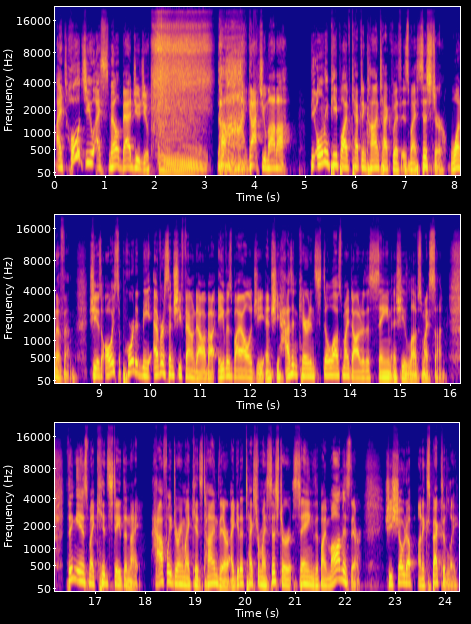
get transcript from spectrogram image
I told you I smelled bad juju. ah, I got you, mama. The only people I've kept in contact with is my sister, one of them. She has always supported me ever since she found out about Ava's biology, and she hasn't cared and still loves my daughter the same as she loves my son. Thing is, my kids stayed the night. Halfway during my kids' time there, I get a text from my sister saying that my mom is there. She showed up unexpectedly.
